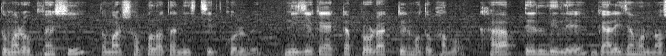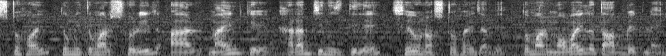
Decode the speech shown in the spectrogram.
তোমার অভ্যাসই তোমার সফলতা নিশ্চিত করবে। নিজেকে একটা প্রোডাক্টের মতো ভাবো। খারাপ তেল দিলে গাড়ি যেমন নষ্ট হয়, তুমি তোমার শরীর আর মাইন্ডকে খারাপ জিনিস দিলে সেও নষ্ট হয়ে যাবে। তোমার মোবাইলও তো আপডেট নেয়।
